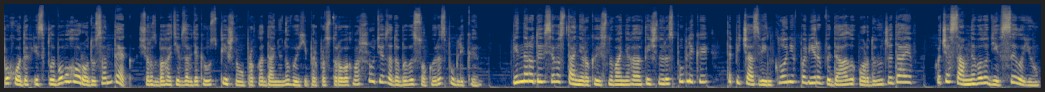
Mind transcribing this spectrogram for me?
Походив із впливового роду Сантек, що розбагатів завдяки успішному прокладанню нових гіперпросторових маршрутів за доби Високої Республіки. Він народився в останні роки існування Галактичної Республіки та під час війн клонів повірив в ідеали ордену джедаїв, хоча сам не володів силою.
